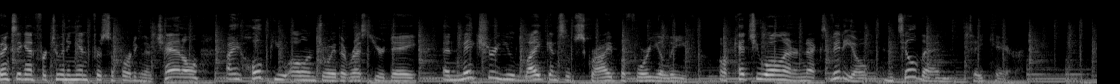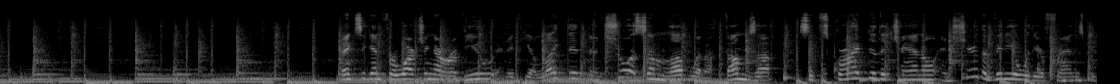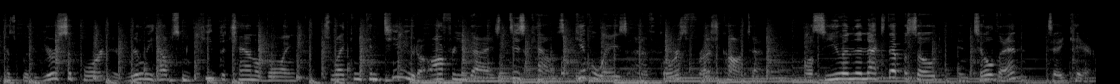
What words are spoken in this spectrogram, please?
Thanks again for tuning in for supporting the channel. I hope you all enjoy the rest of your day, and make sure you like and subscribe before you leave. I'll catch you all in our next video. Until then, take care. Thanks again for watching our review, and if you liked it, then show us some love with a thumbs up, subscribe to the channel, and share the video with your friends because with your support, it really helps me keep the channel going so I can continue to offer you guys discounts, giveaways, and of course, fresh content. I'll see you in the next episode. Until then, take care.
